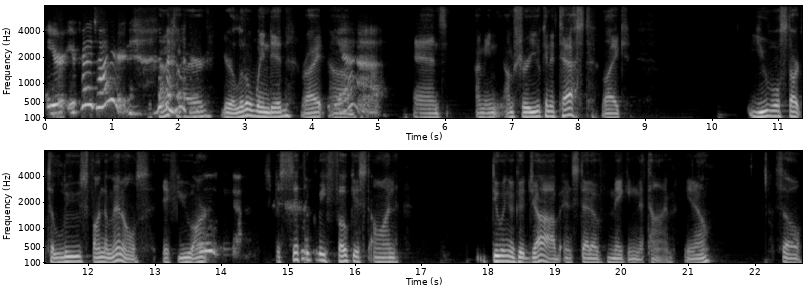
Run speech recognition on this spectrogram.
you're you're kind of tired You're kind of tired, you're a little winded, right? Um, yeah and I mean, I'm sure you can attest like you will start to lose fundamentals if you aren't Oh, yeah. specifically focused on doing a good job instead of making the time, you know? So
